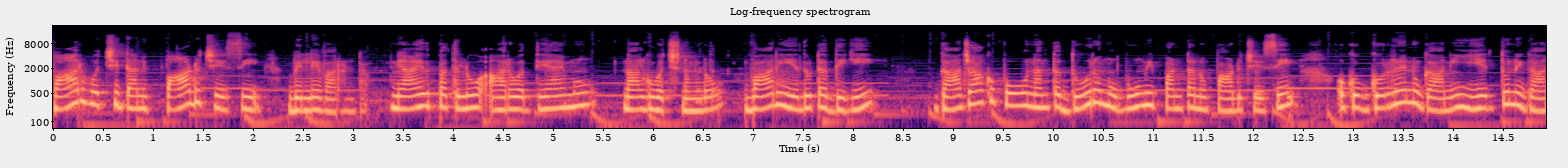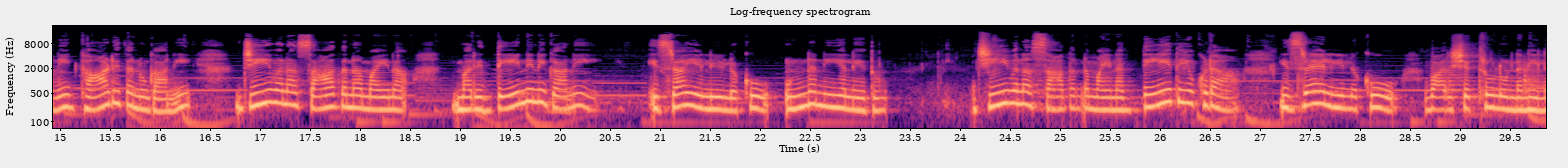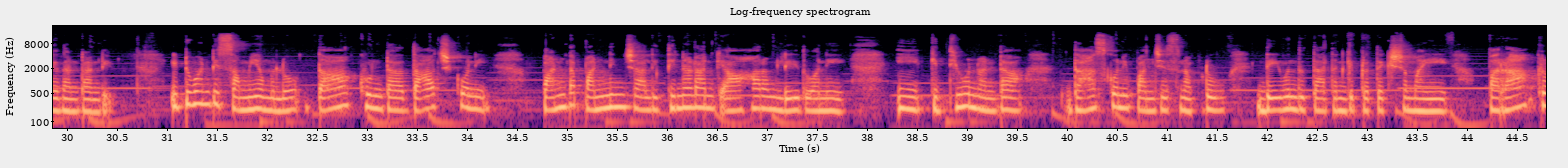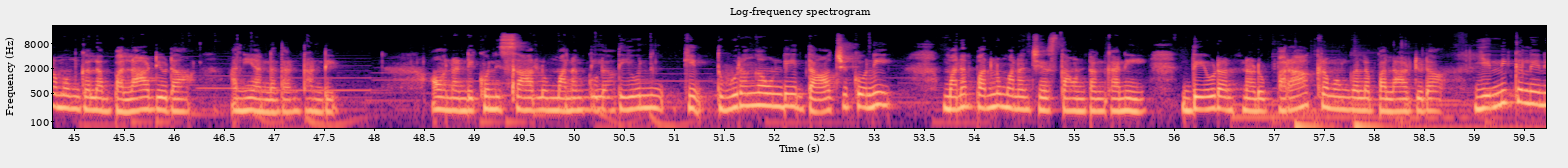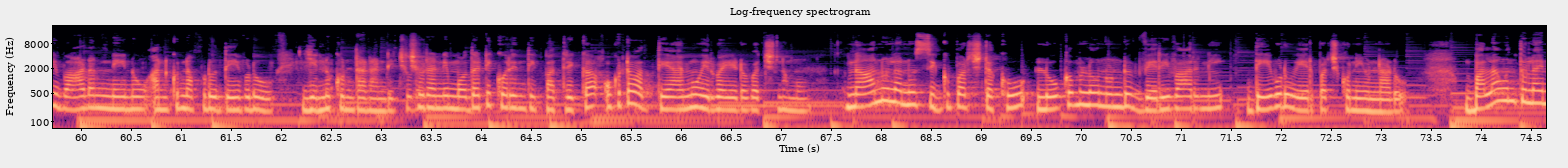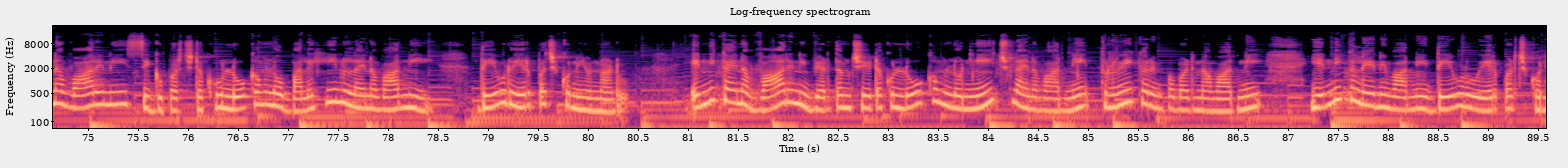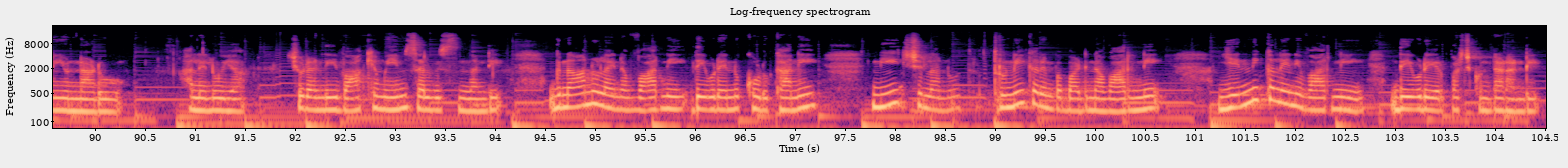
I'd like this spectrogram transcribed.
వారు వచ్చి దాన్ని పాడు చేసి వెళ్ళేవారంట. న్యాయాధిపతులు ఆరో అధ్యాయము నాలుగు వచనంలో వారి ఎదుట దిగి గాజాకు పోవునంత దూరము భూమి పంటను పాడు చేసి ఒక గొర్రెను కానీ ఎద్దుని కానీ గాడిదను కానీ జీవన సాధనమైన మరి దేనిని కానీ ఇజ్రాయేలీలకు ఉండనీయలేదు. జీవన సాధనమైన దేది కూడా ఇజ్రాయేలీలకు వారి శత్రువులు ఉండనీయలేదంట అండి ఇటువంటి సమయంలో దాక్కుంటా దాచుకొని పంట పండించాలి తినడానికి ఆహారం లేదు అని ఈ గిద్యోన్ అంట దాసుకొని పనిచేసినప్పుడు దేవుని దూత అతనికి ప్రత్యక్షమయ్యి పరాక్రమం గల బలాఢ్యుడా అని అన్నదంట అండి అవునండి కొన్నిసార్లు మనం కూడా దేవునికి దూరంగా ఉండి దాచుకొని మన పనులు మనం చేస్తూ ఉంటాం. కానీ దేవుడు అంటున్నాడు పరాక్రమం గల బలాఢ్యుడా ఎన్నిక లేని వాడని నేను అనుకున్నప్పుడు దేవుడు ఎన్నుకుంటాడండి. చూడండి. మొదటి కొరింది పత్రిక ఒకటో అధ్యాయము ఇరవై ఏడో వచనము. జ్ఞానులను సిగ్గుపరచుటకు లోకములో నుండి వెరివారిని దేవుడు ఏర్పరచుకొని ఉన్నాడు. బలవంతులైన వారిని సిగ్గుపరచుటకు లోకంలో బలహీనులైన వారిని దేవుడు ఏర్పరచుకొని ఉన్నాడు. ఎన్నికైన వారిని వ్యర్థం చేయటకు లోకంలో నీచులైన వారిని తృణీకరింపబడిన వారిని ఎన్నిక లేని వారిని దేవుడు ఏర్పరచుకొని ఉన్నాడు. హలెలుయా చూడండి ఈ వాక్యం ఏం సెలవిస్తుందండి? జ్ఞానులైన వారిని దేవుడు ఎన్నుకోడు కానీ నీచులను తృణీకరింపబడిన వారిని ఎన్నిక లేని వారిని దేవుడు ఏర్పరచుకుంటాడండి.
